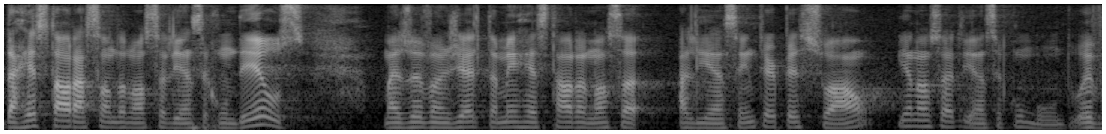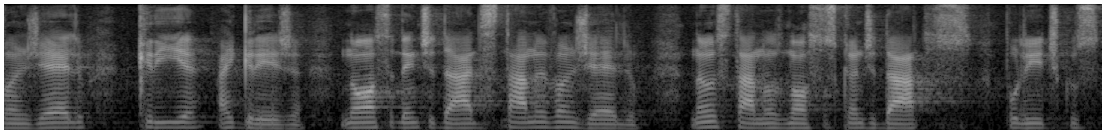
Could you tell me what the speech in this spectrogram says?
da restauração da nossa aliança com Deus, mas o Evangelho também restaura a nossa aliança interpessoal e a nossa aliança com o mundo. O Evangelho cria a igreja. Nossa identidade está no Evangelho, não está nos nossos candidatos políticos,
